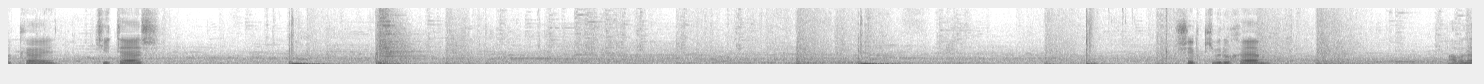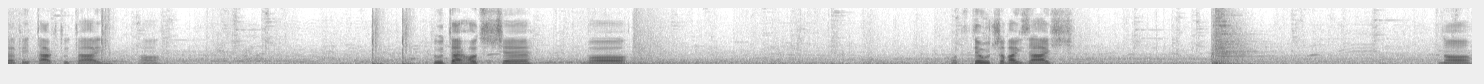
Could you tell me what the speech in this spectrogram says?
Okej. Ci też. Szybkim ruchem. Albo najlepiej tak tutaj. O. Tutaj chodźcie, bo od tyłu trzeba ich zajść. No.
